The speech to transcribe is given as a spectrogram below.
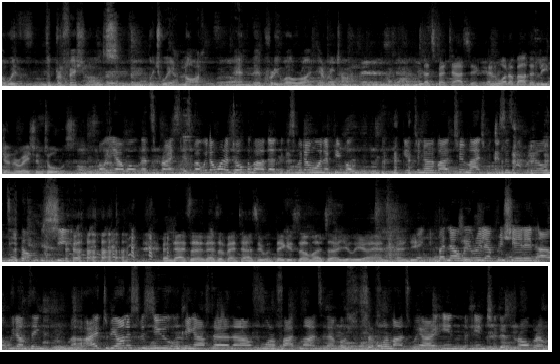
uh, with the professionals, which we are not, Bye and they're pretty well right every time. That's fantastic. And what about the lead generation tools? Oh yeah, well that's priceless, but we don't want to talk about that because we don't want to people get to know about too much because it's a real deal machine. and that's a that's a fantastic one. Thank you so much, uh, Yulia and and Dee. Thank you. But no, we Cheers. really appreciate it. Uh, we don't think, I, to be honest with you, looking after now four or five months, and that was for four months we are in into this program.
